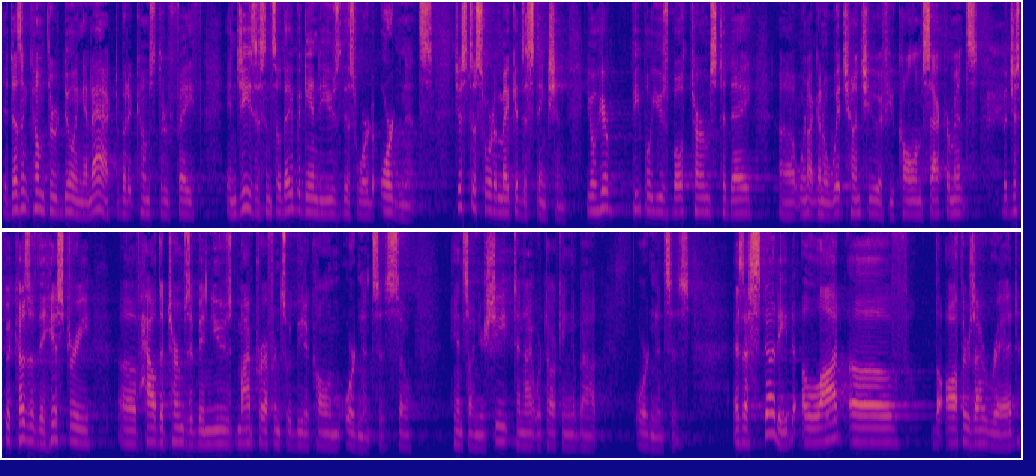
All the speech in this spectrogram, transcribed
It doesn't come through doing an act, but it comes through faith in Jesus. And so they began to use this word ordinance just to sort of make a distinction. You'll hear people use both terms today. Uh, we're not going to witch hunt you if you call them sacraments, but just because of the history of how the terms have been used, my preference would be to call them ordinances. So, hence on your sheet, tonight we're talking about ordinances. As I studied, a lot of the authors I read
